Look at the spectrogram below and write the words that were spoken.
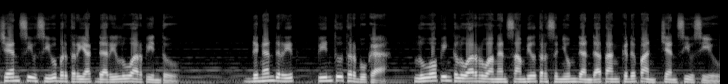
Chen Xiu Xiu berteriak dari luar pintu. Dengan derit, pintu terbuka. Luo Ping keluar ruangan sambil tersenyum dan datang ke depan Chen Xiu Xiu.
